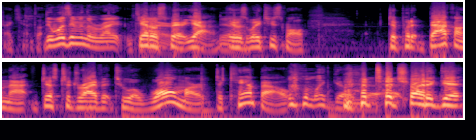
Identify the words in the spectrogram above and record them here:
I can't talk. It wasn't even the right Ghetto tire. spare, yeah, Yeah. it was way too small. To put it back on that, just to drive it to a Walmart to camp out Oh my God. to try to get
